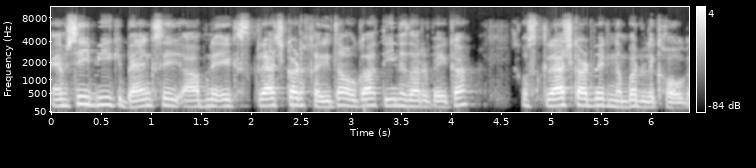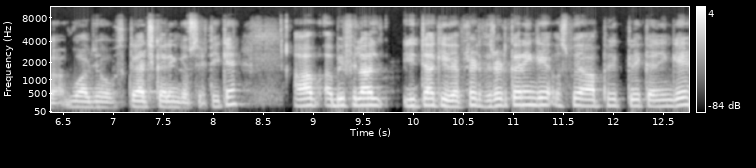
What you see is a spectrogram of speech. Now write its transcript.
ایم سی بی کے بینک سے آپ نے ایک اسکریچ کارڈ خریدا ہوگا، تین ہزار روپے کا۔ اس اسکریچ کارڈ پہ ایک نمبر لکھا ہوگا، وہ آپ جو اسکریچ کریں گے اسے، ٹھیک ہے؟ آپ ابھی فی الحال ایٹا کی ویب سائٹ وزٹ کریں گے، اس پہ آپ پھر کلک کریں گے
